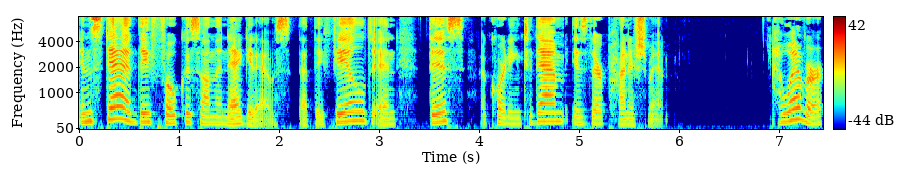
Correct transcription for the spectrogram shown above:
Instead, they focus on the negatives that they failed, and this, according to them, is their punishment. However,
